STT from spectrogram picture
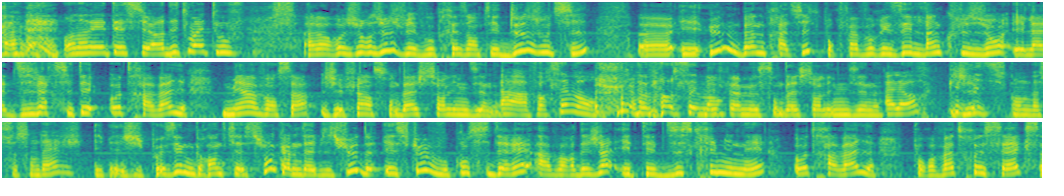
On en était sûr. Dites-moi tout. Alors aujourd'hui, je vais vous présenter deux outils euh, et une bonne pratique pour favoriser l'inclusion et la diversité au travail. Mais avant ça, j'ai fait un sondage sur LinkedIn. Ah, forcément, forcément. Les fameux sondages sur LinkedIn. Alors, qu'est-ce qu'on a ce sondage? Eh bien, j'ai posé une grande question, comme d'habitude. Est-ce que vous considérez avoir déjà été discriminé au travail pour votre sexe,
